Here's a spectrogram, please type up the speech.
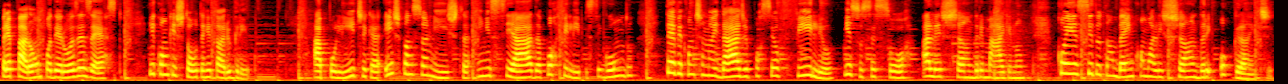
preparou um poderoso exército e conquistou o território grego. A política expansionista iniciada por Filipe II teve continuidade por seu filho e sucessor Alexandre Magno, conhecido também como Alexandre o Grande,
